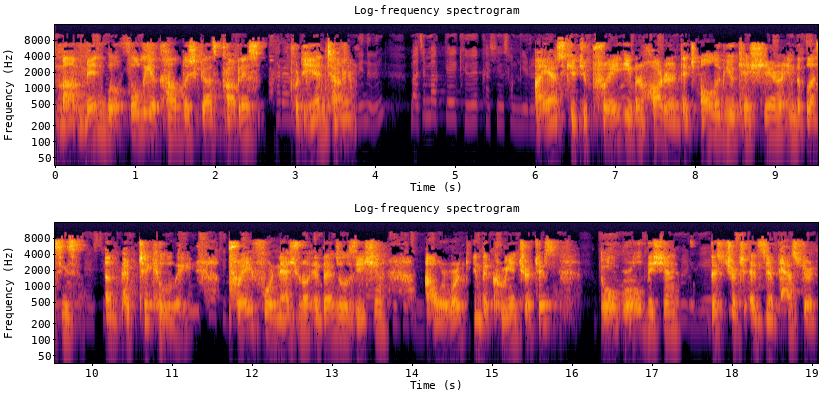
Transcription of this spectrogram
Manmin will fully accomplish God's providence for the end time. I ask you to pray even harder that all of you can share in the blessings and particularly pray for national evangelization, our work in the Korean churches, the world mission, this church as their pastor.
